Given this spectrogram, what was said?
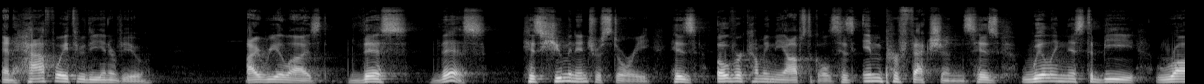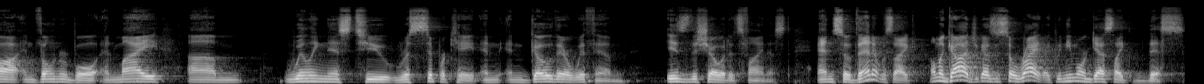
And halfway through the interview, I realized this, this, his human interest story, his overcoming the obstacles, his imperfections, his willingness to be raw and vulnerable, and my um, willingness to reciprocate and, and go there with him is the show at its finest. And so then it was like, oh my God, you guys are so right. Like, we need more guests like this.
